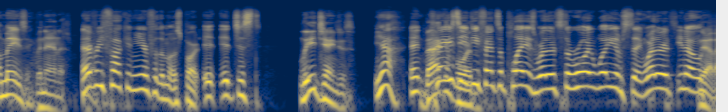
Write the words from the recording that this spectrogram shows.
amazing. Bananas. Every fucking year for the most part. It it just Lead changes. Yeah, and Back crazy forth. defensive plays, whether it's the Roy Williams thing, whether it's you know Yeah.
